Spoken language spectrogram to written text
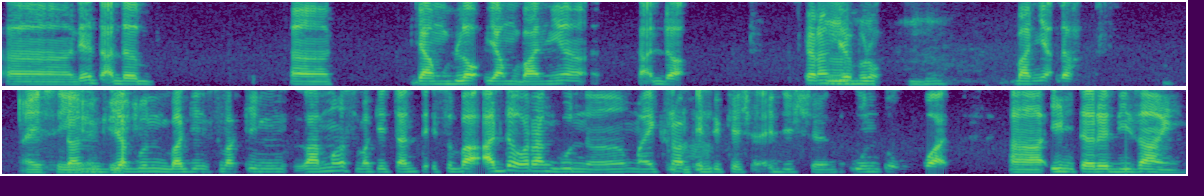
uh, dia tak ada uh, yang blok yang banyak, tak ada. Sekarang mm-hmm. dia bro. Mm-hmm. Banyak dah. I see. Dan okay. dia pun bagi semakin lama semakin cantik sebab ada orang guna Minecraft mm-hmm. Education Edition untuk buat uh, interior design.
